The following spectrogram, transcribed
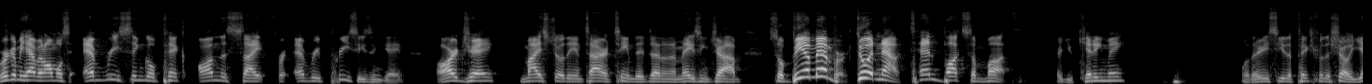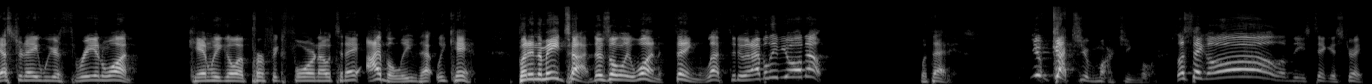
we're going to be having almost every single pick on the site for every preseason game. RJ, Maestro, the entire team, they've done an amazing job. So be a member. Do it now. 10 bucks a month. Are you kidding me? Well, there you see the picks for the show. Yesterday we are three and one. Can we go a perfect 4 and 0 today? I believe that we can. But in the meantime, there's only one thing left to do, and I believe you all know what that is. You've got your marching orders. Let's take all of these tickets straight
